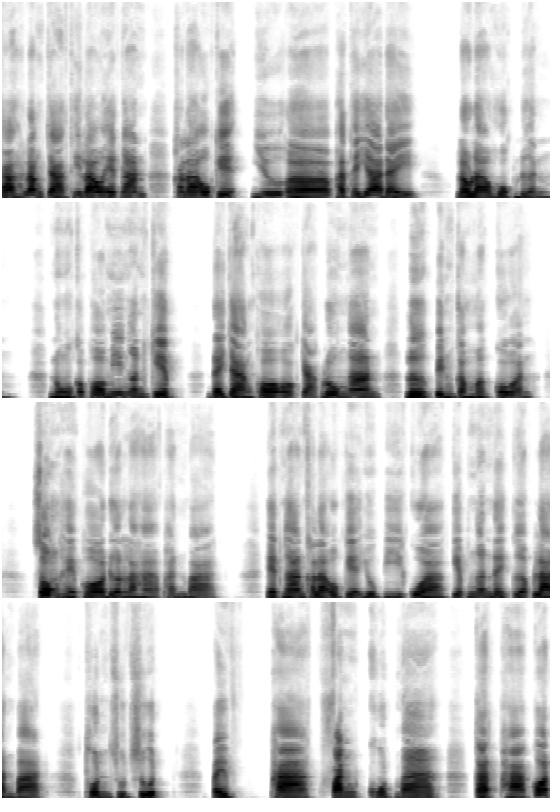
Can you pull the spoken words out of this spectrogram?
ค่ะหลังจากที่เราเฮ็ดงานคาราโอเกะอยู่เอ่อพัทยาได้เราวๆหกเดือน หนูกับพ่อมีเงินเก็บ ได้จ้างพ่อออกจากโรงงาน เลิกเป็นกรรมกรส่งให้พ่อเดือนละหาพันบาทเฮ็ดงานคาราโอเกะอยู่ปีกว่า เก็บเงินได้เกือบล้านบาท ทนสุดๆ ไปพาฟันขุดมา กัดผากอด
